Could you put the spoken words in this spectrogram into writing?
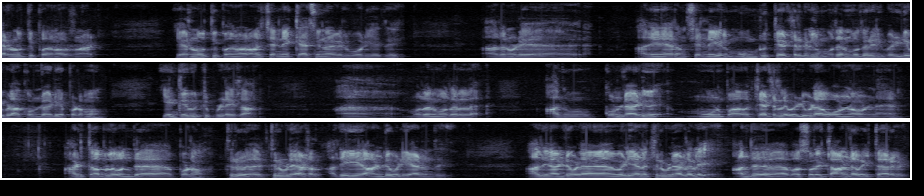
இரநூத்தி பதினோரு நாள். இரநூத்தி பதினோரு நாள் சென்னை கேசினோவில் ஓடியது. அதனுடைய அதே நேரம் சென்னையில் மூன்று தேட்டர்களில் முதன் முதலில் வெள்ளி விழா கொண்டாடிய படமும் எங்கள் வீட்டு பிள்ளை தான் முதல் முதல்ல அதுவும் கொண்டாடி மூணு ப தேட்டரில் வெள்ளி விழா ஓடின உடனே அடுத்தாப்பில் வந்த படம் திரு திருவிளையாடல். அதே ஆண்டு வெளியானது. அதே ஆண்டு விளையா வெளியான திருவிளையாடலை அந்த வசூலை தாண்ட வைத்தார்கள்.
